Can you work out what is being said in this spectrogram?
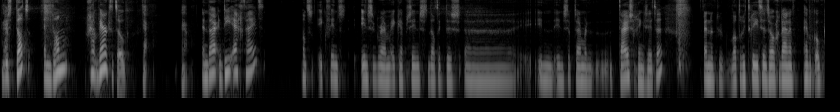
Ja. Dus dat, en dan ga- werkt het ook. Ja. Ja. En daar, die echtheid, want ik vind Instagram, ik heb sinds dat ik dus eh, in, in september thuis ging zitten en natuurlijk wat retreats en zo gedaan heb, heb ik ook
